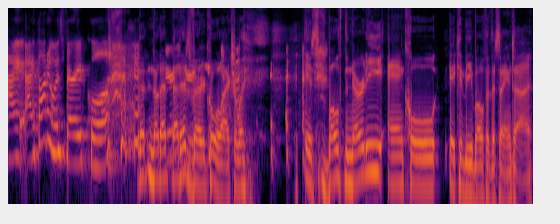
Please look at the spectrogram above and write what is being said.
I, I thought it was very cool. that, no, that, that is very cool, actually. it's both nerdy and cool. It can be both at the same time.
